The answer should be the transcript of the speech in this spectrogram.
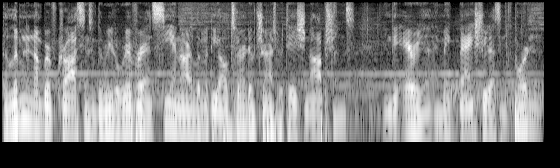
The limited number of crossings of the Rideau River and CNR limit the alternative transportation options in the area and make Bank Street as important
